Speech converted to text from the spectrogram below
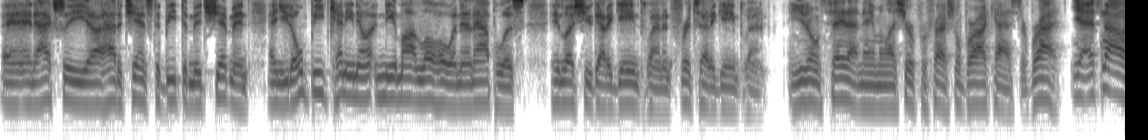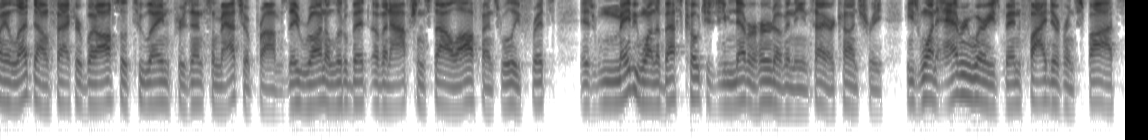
and, and actually uh, had a chance to beat the midshipmen. And you don't beat Kenny Ne- Niumatalolo in Annapolis unless you got a game plan. And Fritz had a game plan. and you don't say that name unless you're a professional broadcaster. Brad. Yeah, it's not only a letdown factor, but also Tulane presents some matchup problems. They run a little bit of an option style offense. Willie Fritz is maybe one of the best coaches you've never heard of in the entire country. He's won everywhere he's been, five different spots.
